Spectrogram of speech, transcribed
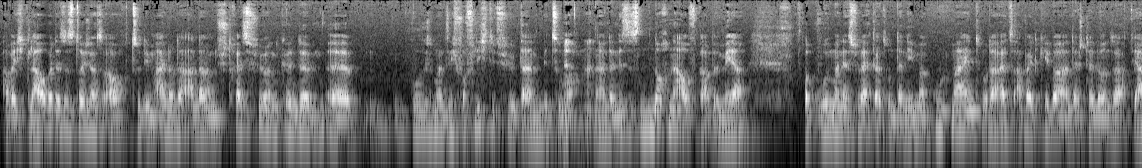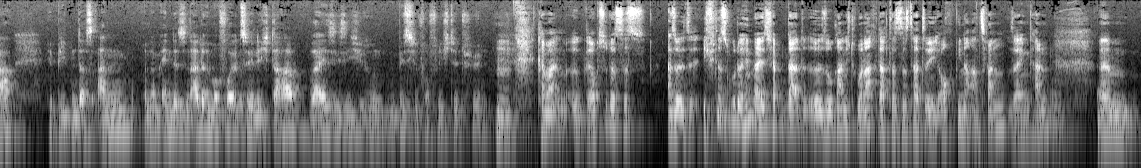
Aber ich glaube, dass es durchaus auch zu dem einen oder anderen Stress führen könnte, äh, wo man sich verpflichtet fühlt, dann mitzumachen. Ja, ja. Ja, dann ist es noch eine Aufgabe mehr obwohl man es vielleicht als Unternehmer gut meint oder als Arbeitgeber an der Stelle und sagt, ja, wir bieten das an und am Ende sind alle immer vollzählig da, weil sie sich so ein bisschen verpflichtet fühlen. Hm. Kann man, glaubst du, dass das, also ich finde das ein guter Hinweis, ich habe da äh, so gar nicht drüber nachgedacht, dass das tatsächlich auch wie eine Art Zwang sein kann. Mhm. Ähm,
